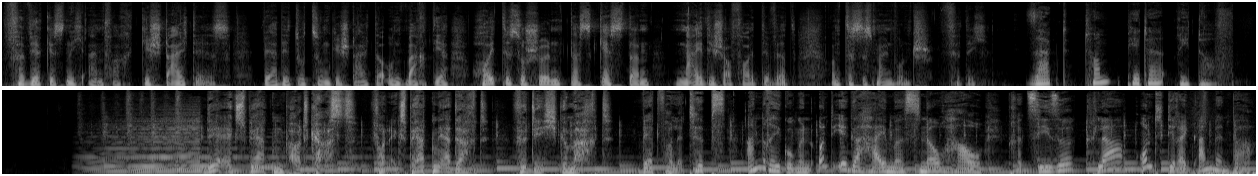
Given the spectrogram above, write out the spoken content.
Verwirk es nicht einfach. Gestalte es werde du zum Gestalter und mach dir heute so schön, dass gestern neidisch auf heute wird. Und das ist mein Wunsch für dich. Sagt Tom Peter Rieddorf. Der Expertenpodcast. Von Experten erdacht, für dich gemacht. Wertvolle Tipps, Anregungen und ihr geheimes Know-how. Präzise, klar und direkt anwendbar.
